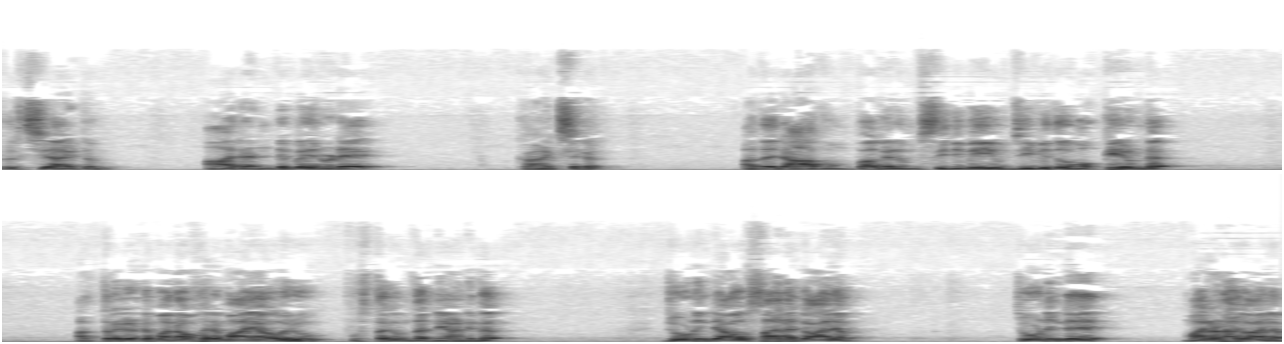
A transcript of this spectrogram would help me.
തീർച്ചയായിട്ടും ആ രണ്ടുപേരുടെ കാഴ്ചകൾ. അത് രാവും പകലും സിനിമയും ജീവിതവും ഒക്കെയുണ്ട്. അത്ര കണ്ട് മനോഹരമായ ഒരു പുസ്തകം തന്നെയാണിത്. ജോണിന്റെ അവസാന കാലം ജോണിന്റെ മരണകാലം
